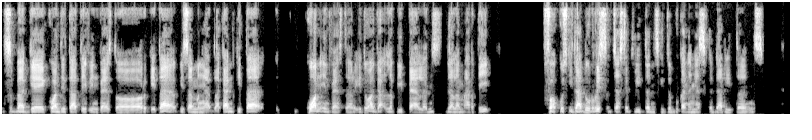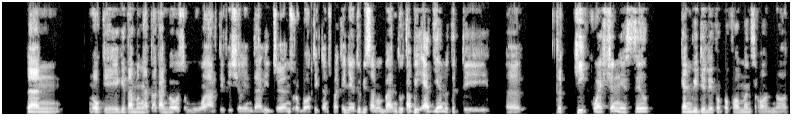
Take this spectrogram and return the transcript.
sebagai kuantitatif investor kita bisa mengatakan kita quant investor itu agak lebih balance dalam arti fokus kita tuh risk adjusted returns gitu bukan hanya sekedar returns dan oke okay, kita mengatakan bahwa semua artificial intelligence robotik dan sebagainya itu bisa membantu tapi at the end of the day uh, the key question is still can we deliver performance or not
